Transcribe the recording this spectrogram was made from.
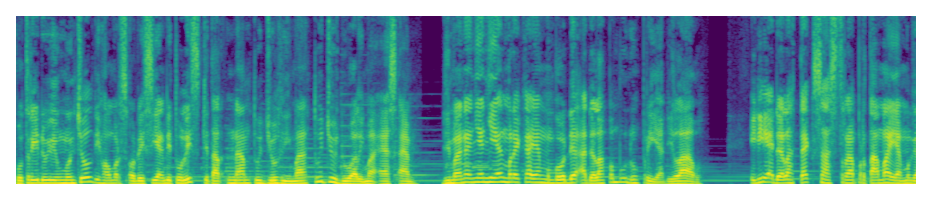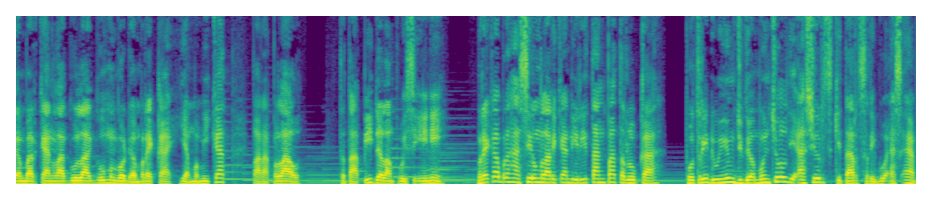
Putri Duyung muncul di Homer's Odyssey yang ditulis sekitar 675725 SM, di mana nyanyian mereka yang menggoda adalah pembunuh pria di laut. Ini adalah teks sastra pertama yang menggambarkan lagu-lagu menggoda mereka yang memikat para pelaut. Tetapi dalam puisi ini, mereka berhasil melarikan diri tanpa terluka Putri Duyung juga muncul di Asyur sekitar 1000 SM.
